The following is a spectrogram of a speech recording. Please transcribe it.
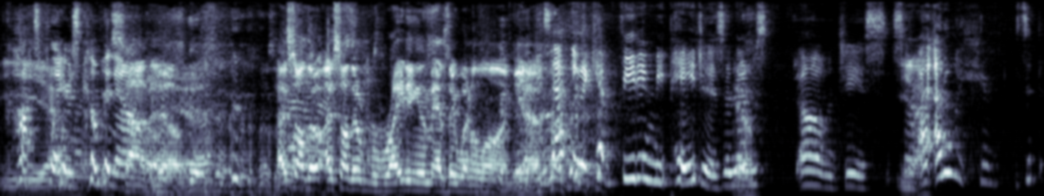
cosplayers Yeah, coming we saw out. that, No. yeah. Those were- I saw them. I saw them writing them as they went along. You know? Exactly. They kept feeding me pages, and Yeah. I was oh jeez. So Yeah. I, I don't want to hear zip.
